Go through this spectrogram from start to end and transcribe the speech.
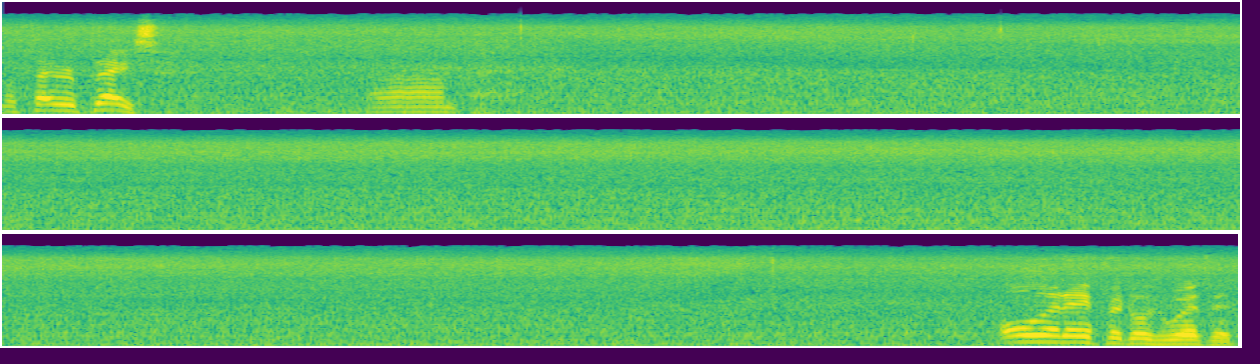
My favorite place. Um, all that effort was worth it,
